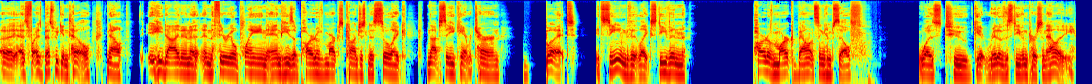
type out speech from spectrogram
Uh, as far as best we can tell. Now, he died in a, an ethereal plane and he's a part of Mark's consciousness. So, like, not to say he can't return, but it seemed that, like, Steven, part of Mark balancing himself was to get rid of the Steven personality,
